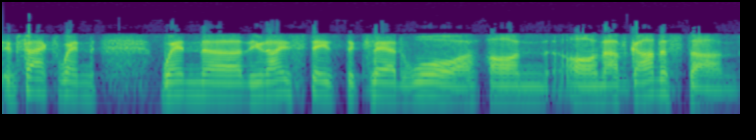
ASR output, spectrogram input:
in fact, when when uh, the United States declared war on on Afghanistan,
